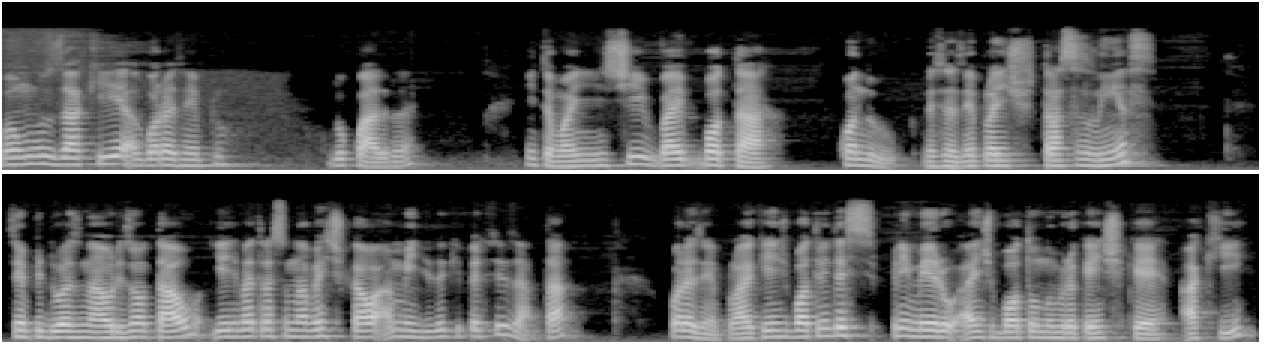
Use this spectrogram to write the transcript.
Vamos usar aqui agora o exemplo do quadro, né? Então, a gente vai botar, quando nesse exemplo a gente traça as linhas, sempre duas na horizontal, e a gente vai traçando na vertical à medida que precisar, tá? Por exemplo, aqui a gente bota 30, primeiro a gente bota o número que a gente quer aqui,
